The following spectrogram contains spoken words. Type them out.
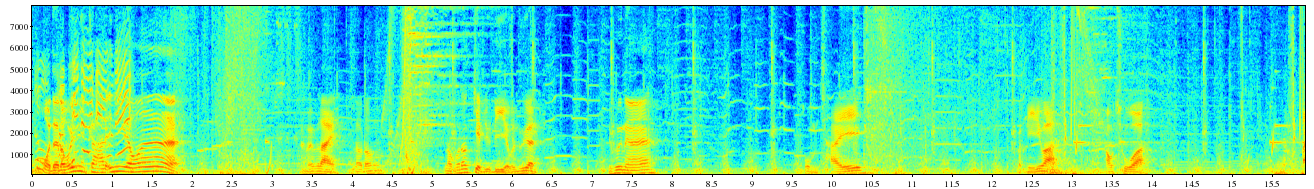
โอ้โหแต่เราไม่มีการไอ้นี่แล้วว่าไม่เป็นไร เราต้อง เราก็ต้องเก็บอยู่ดีอ่ะเพื่อนๆเดี๋ยวเพิ่งนะ ผมใช้ แบบนี้ดีกว่า เอาชัวร์แต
